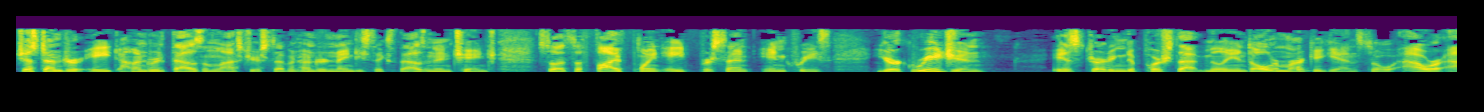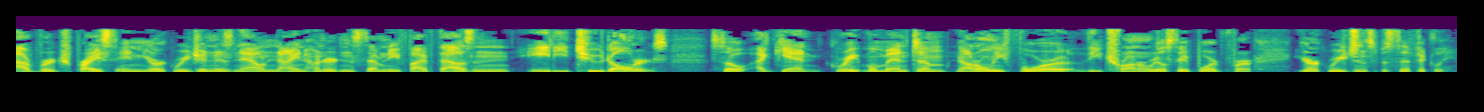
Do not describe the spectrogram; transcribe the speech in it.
just under 800,000 last year, 796,000 and change. So that's a 5.8% increase. York Region is starting to push that million dollar mark again. So our average price in York region is now $975,082. So again, great momentum, not only for the Toronto Real Estate Board, for York region specifically.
